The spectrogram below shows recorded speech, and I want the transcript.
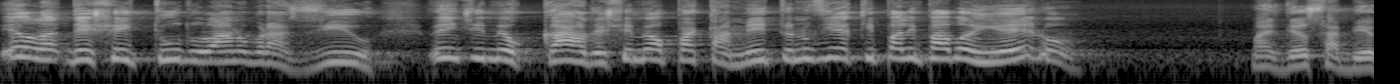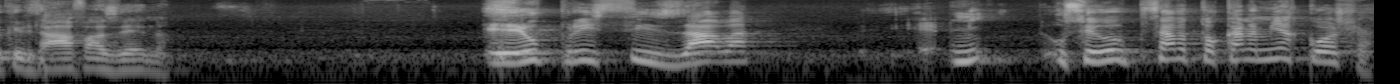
Eu deixei tudo lá no Brasil. Vendi meu carro, deixei meu apartamento. Eu não vim aqui para limpar banheiro. Mas Deus sabia o que ele estava fazendo. Eu precisava. Eh, o Senhor precisava tocar na minha coxa.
